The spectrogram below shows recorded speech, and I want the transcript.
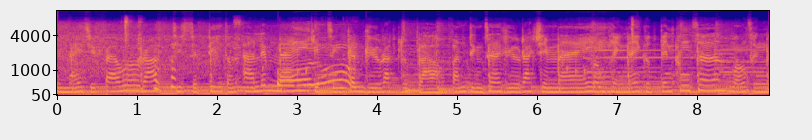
ใกล้กันไหนที่แปลว่ารักที่สุดดีต้องอ่านเล่มไหนโอ้คิดถึงลูกกันคือรักหรือเปล่าฝันถึงเธอคือรักใช่ไหมฟังเพลงไหนก็เป็นของเธอ มองทางไหน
